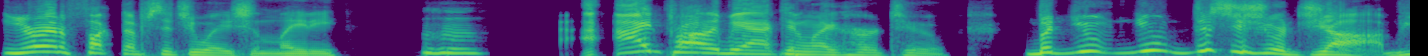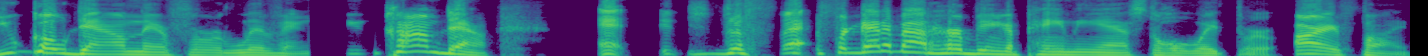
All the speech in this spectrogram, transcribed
You're in a fucked up situation, lady. Mhm. I- I'd probably be acting like her too. But you, you, this is your job. You go down there for a living. You, calm down. And the forget about her being a pain in the ass the whole way through. All right, fine.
